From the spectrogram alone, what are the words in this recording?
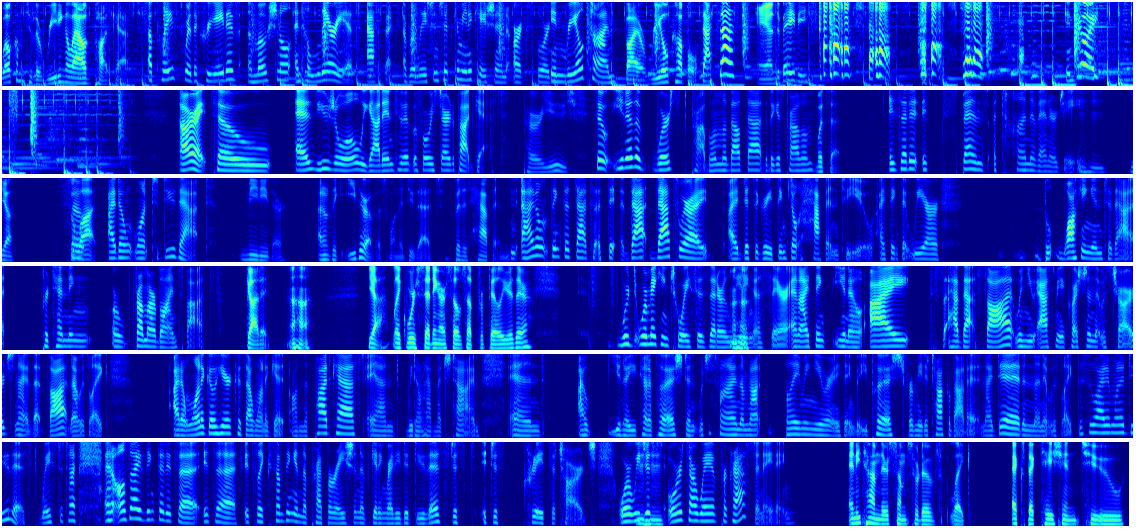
Welcome to the Reading Aloud podcast. a place where the creative, emotional, and hilarious aspects of relationship communication are explored in real time. by a real couple That's us. and a baby. Enjoy. All right. So, as usual, we got into it before we started a podcast. Per usual. So, you know, the worst problem about that, the biggest problem, What's that? Is that it expends a ton of energy. Mm-hmm. Yeah, it's So, a lot. I don't want to do that. Me neither. I don't think either of us want to do that, but it happens. I don't think that that's a th- that that's where I I disagree. Things don't happen to you. I think that we are b- walking into that pretending or from our blind spots. Got it. Uh huh. Yeah, like we're setting ourselves up for failure there. We're we're making choices that are uh-huh. leading us there, and I think you know I th- had that thought when you asked me a question that was charged, and I had that thought, and I was like. I don't want to go here because I want to get on the podcast and we don't have much time. And I, you know, you kind of pushed, and which is fine. I'm not blaming you or anything, but you pushed for me to talk about it, and I did. And then it was like, this is why I didn't want to do this, waste of time. And also, I think that it's a, it's a, it's like something in the preparation of getting ready to do this. Just it just creates a charge, or we just, mm-hmm. or it's our way of procrastinating. Anytime there's some sort of like expectation to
